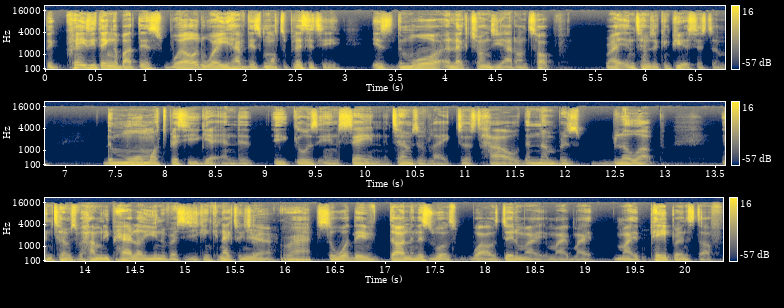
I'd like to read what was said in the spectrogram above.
the crazy thing about this world where you have this multiplicity is the more electrons you add on top, right, in terms of computer system, the more multiplicity you get, and the, it goes insane in terms of like just how the numbers blow up in terms of how many parallel universes you can connect to each other. Right. So what they've done, and this is what was, what I was doing in my my my my paper and stuff,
